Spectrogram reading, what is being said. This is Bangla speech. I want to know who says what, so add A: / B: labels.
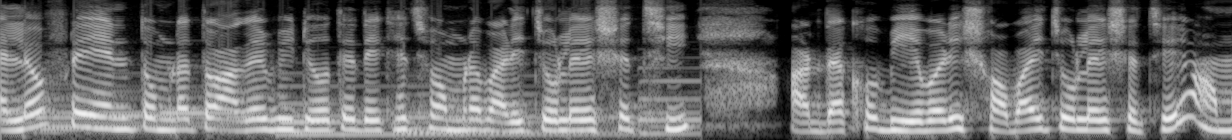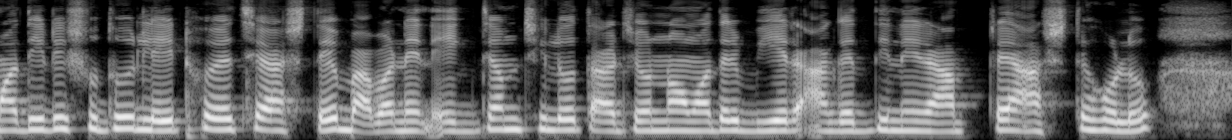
A: হ্যালো ফ্রেন্ড, তোমরা তো আগের ভিডিওতে দেখেছ আমরা বাড়ি চলে এসেছি। আর দেখো, বিয়েবাড়ি সবাই চলে এসেছে। আমাদেরই শুধু লেট হয়েছে আসতে। বাবানের এক্সাম ছিল, তার জন্য আমাদের বিয়ের আগের দিনে রাত্রে আসতে হলো।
